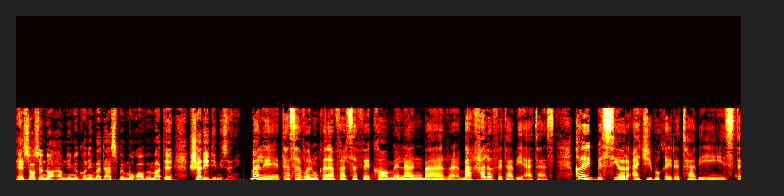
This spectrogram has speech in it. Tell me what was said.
احساس ناامنی می‌کنیم و دست به مقاومت شدیدی می‌زنیم. بله تصور می‌کنم فلسفه کاملا بر برخلاف طبیعت است. کاری بسیار عجیب و غیر طبیعی است.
